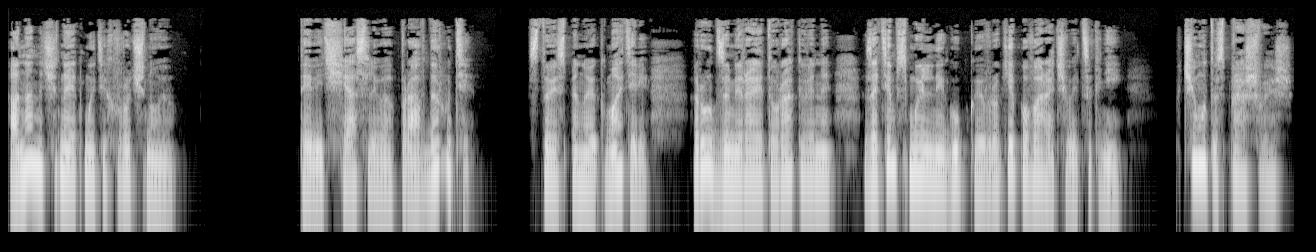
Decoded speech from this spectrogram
она начинает мыть их вручную. «Ты ведь счастлива, правда, Рути?» Стоя спиной к матери, Рут замирает у раковины, затем с мыльной губкой в руке поворачивается к ней. «Почему ты спрашиваешь?»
